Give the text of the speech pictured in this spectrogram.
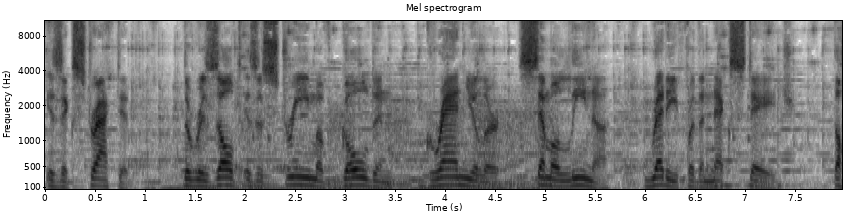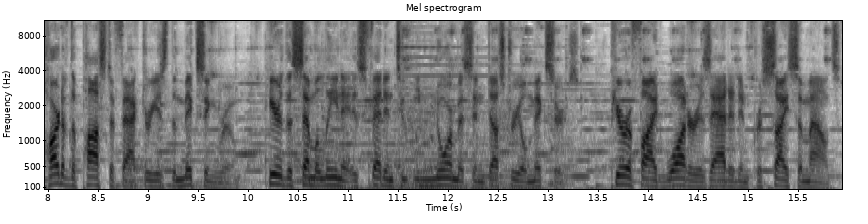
is extracted. The result is a stream of golden, granular semolina, ready for the next stage. The heart of the pasta factory is the mixing room. Here the semolina is fed into enormous industrial mixers. Purified water is added in precise amounts.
